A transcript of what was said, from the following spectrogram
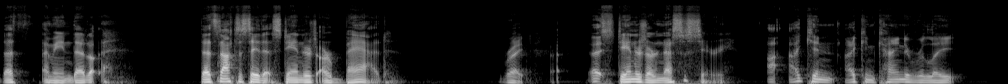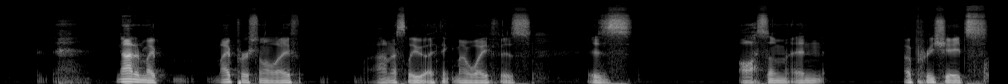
that's, I mean, that that's not to say that standards are bad. right. Uh, standards are necessary. I, I can I can kind of relate. Not in my my personal life, honestly. I think my wife is is awesome and appreciates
